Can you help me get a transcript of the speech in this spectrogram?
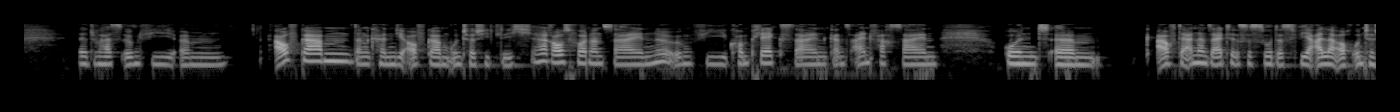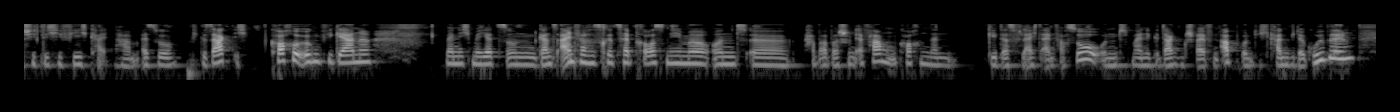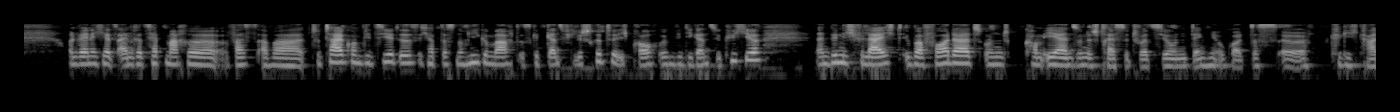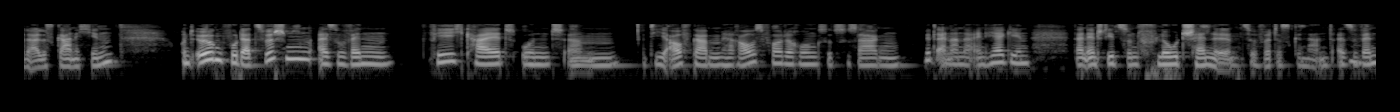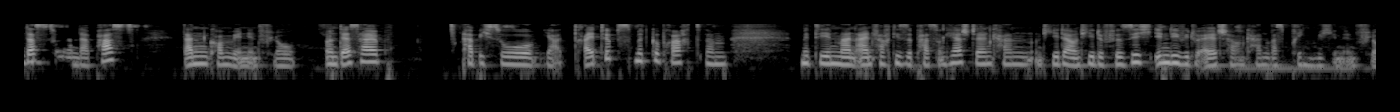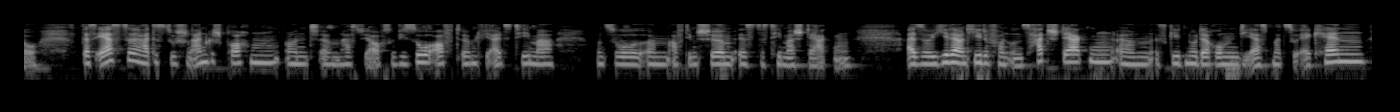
äh, du hast irgendwie ähm, Aufgaben, dann können die Aufgaben unterschiedlich herausfordernd sein, ne? irgendwie komplex sein, ganz einfach sein. Und ähm, auf der anderen Seite ist es so, dass wir alle auch unterschiedliche Fähigkeiten haben. Also, wie gesagt, ich koche irgendwie gerne. Wenn ich mir jetzt so ein ganz einfaches Rezept rausnehme und äh, habe aber schon Erfahrung im Kochen, dann geht das vielleicht einfach so und meine Gedanken schweifen ab und ich kann wieder grübeln. Und wenn ich jetzt ein Rezept mache, was aber total kompliziert ist, ich habe das noch nie gemacht, es gibt ganz viele Schritte, ich brauche irgendwie die ganze Küche, dann bin ich vielleicht überfordert und komme eher in so eine Stresssituation und denke mir, oh Gott, das äh, kriege ich gerade alles gar nicht hin. Und irgendwo dazwischen, also wenn Fähigkeit und ähm, die Aufgaben, Herausforderung sozusagen miteinander einhergehen, dann entsteht so ein Flow-Channel, so wird es genannt. Also wenn das mhm. zueinander passt, dann kommen wir in den Flow. Und deshalb habe ich so ja drei Tipps mitgebracht, ähm, mit denen man einfach diese Passung herstellen kann und jeder und jede für sich individuell schauen kann, was bringt mich in den Flow. Das erste hattest du schon angesprochen und ähm, hast du ja auch sowieso oft irgendwie als Thema und so ähm, auf dem Schirm ist das Thema Stärken. Also jeder und jede von uns hat Stärken. Ähm, es geht nur darum, die erstmal zu erkennen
